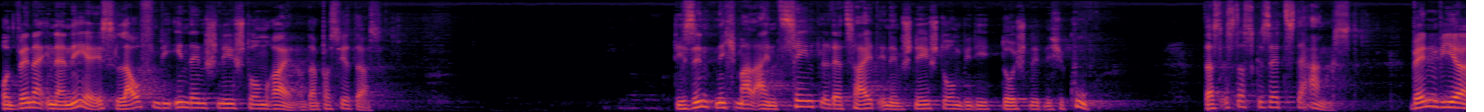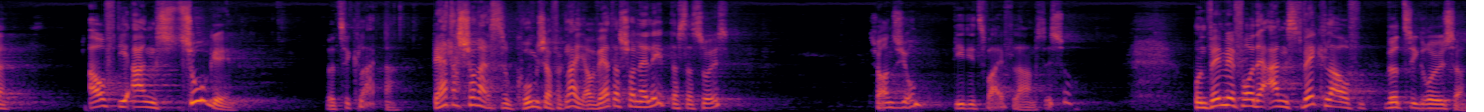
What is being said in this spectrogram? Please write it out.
Und wenn er in der Nähe ist, laufen die in den Schneesturm rein. Und dann passiert das. Die sind nicht mal ein Zehntel der Zeit in dem Schneesturm wie die durchschnittliche Kuh. Das ist das Gesetz der Angst. Wenn wir auf die Angst zugehen, wird sie kleiner. Wer hat das schon mal, das ist ein komischer Vergleich, aber wer hat das schon erlebt, dass das so ist? Schauen Sie sich um, die, die Zweifel haben, es ist so. Und wenn wir vor der Angst weglaufen, wird sie größer.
